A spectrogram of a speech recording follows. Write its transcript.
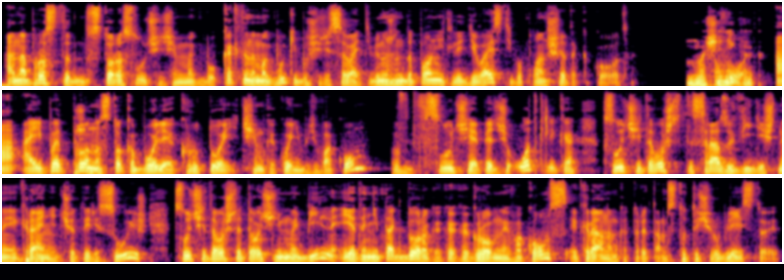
она просто в сто раз лучше, чем MacBook. Как ты на MacBook будешь рисовать? Тебе нужен дополнительный девайс типа планшета какого-то. Вообще вот. никак. А iPad Pro Вообще. настолько более крутой, чем какой-нибудь Wacom, в, в случае, опять же, отклика, в случае того, что ты сразу видишь на экране, что ты рисуешь, в случае того, что это очень мобильно, и это не так дорого, как огромный Wacom с экраном, который там 100 тысяч рублей стоит.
